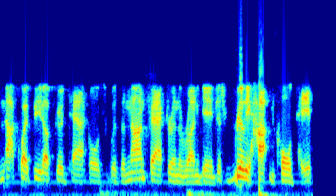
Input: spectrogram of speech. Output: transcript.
not quite beat up good tackles, was a non factor in the run game, just really hot and cold tape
